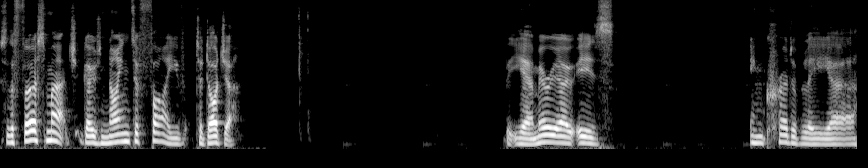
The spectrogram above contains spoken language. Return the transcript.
So the first match goes 9 to 5 to Dodger. But yeah, Mirio is incredibly... Uh,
